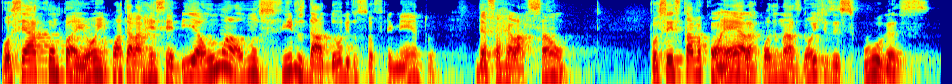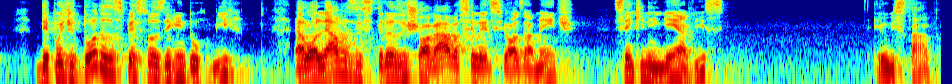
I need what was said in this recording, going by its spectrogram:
Você a acompanhou enquanto ela recebia um a um os filhos da dor e do sofrimento dessa relação. Você estava com ela quando nas noites escuras, depois de todas as pessoas irem dormir, ela olhava as estrelas e chorava silenciosamente, sem que ninguém a visse? Eu estava.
